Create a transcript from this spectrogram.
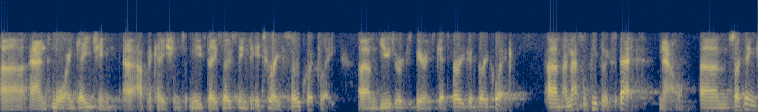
uh, and more engaging uh, applications. And these days, those things iterate so quickly um, user experience gets very good very quick. Um, and that's what people expect now. Um, so I think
